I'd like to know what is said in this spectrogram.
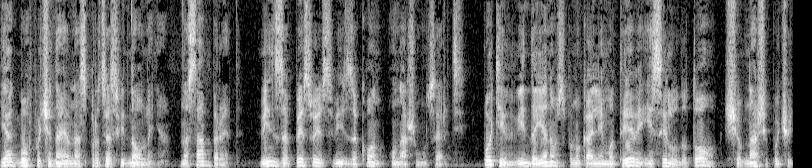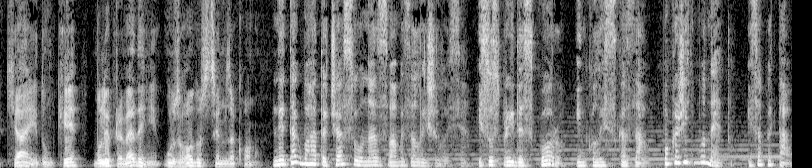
Як Бог починає в нас процес відновлення? Насамперед, Він записує свій закон у нашому серці. Потім Він дає нам спонукальні мотиви і силу до того, щоб наші почуття і думки були приведені у згоду з цим законом. Не так багато часу у нас з вами залишилося. Ісус прийде скоро, Він колись сказав: Покажіть монету і запитав,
